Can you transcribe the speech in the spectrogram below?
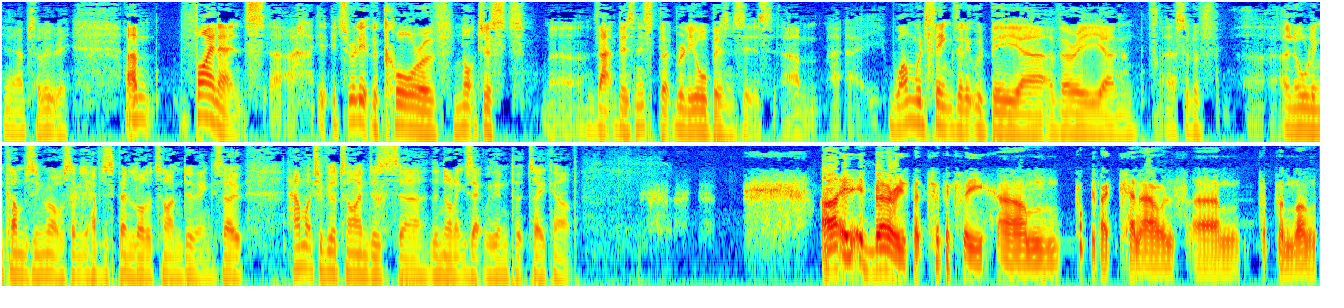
yeah, absolutely. Um, finance, uh, it's really at the core of not just uh, that business, but really all businesses. Um, uh, one would think that it would be uh, a very um, sort of uh, an all-encompassing role, something you have to spend a lot of time doing. So, how much of your time does the non-exec with input take up? It, it, varies, but typically um, probably about 10 hours um, per, per, month.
